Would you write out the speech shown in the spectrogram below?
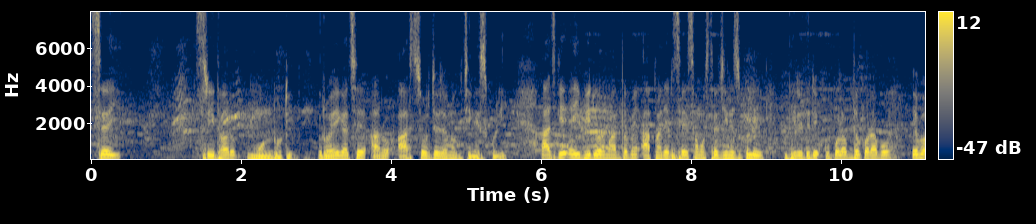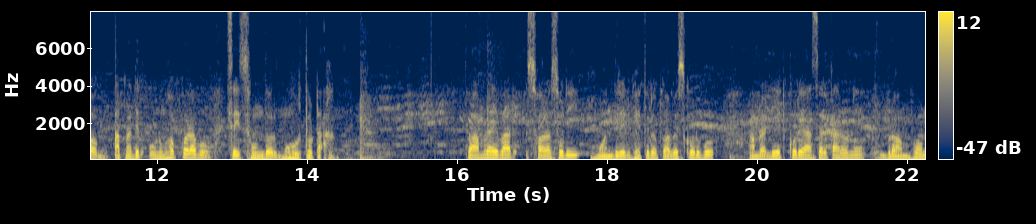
সেই শ্রীধর মুন্ডুটি। রয়ে গেছে আরও আশ্চর্যজনক জিনিসগুলি। আজকে এই ভিডিওর মাধ্যমে আপনাদের সেই সমস্ত জিনিসগুলি ধীরে ধীরে উপলব্ধ করাবো এবং আপনাদের অনুভব করাবো সেই সুন্দর মুহূর্তটা। তো আমরা এবার সরাসরি মন্দিরের ভেতরে প্রবেশ করব। আমরা লেট করে আসার কারণে ব্রাহ্মণ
